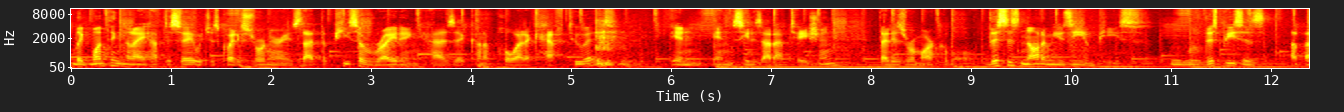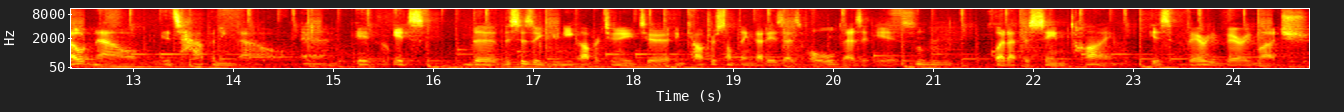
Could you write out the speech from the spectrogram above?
Like one thing that I have to say, which is quite extraordinary, is that the piece of writing has a kind of poetic heft to it in in Cena's adaptation that is remarkable. This is not a museum piece. Mm-hmm. This piece is about now. It's happening now, and it it's the this is a unique opportunity to encounter something that is as old as it is, mm-hmm. but at the same time is very very much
